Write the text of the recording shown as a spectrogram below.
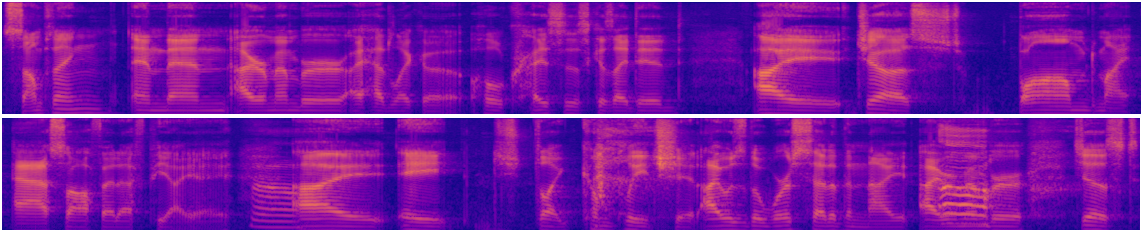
something and then I remember I had like a whole crisis cuz I did I just bombed my ass off at FPIA. Oh. I ate like complete shit. I was the worst set of the night. I oh. remember just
